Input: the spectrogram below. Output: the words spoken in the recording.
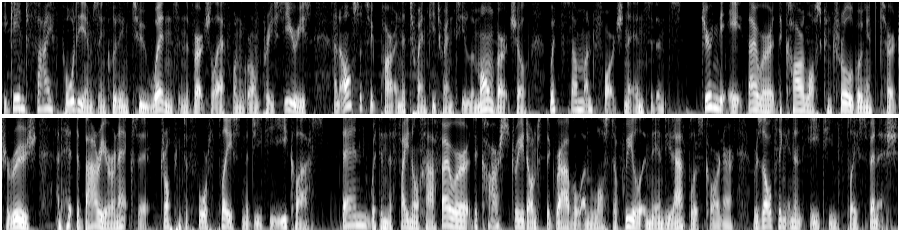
He gained 5 podiums including 2 wins in the virtual F1 Grand Prix series and also took part in the 2020 Le Mans Virtual, with some unfortunate incidents. During the 8th hour, the car lost control going into Tertre Rouge and hit the barrier on exit, dropping to 4th place in the GTE class. Then, within the final half hour, the car strayed onto the gravel and lost a wheel in the Indianapolis corner, resulting in an 18th place finish.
